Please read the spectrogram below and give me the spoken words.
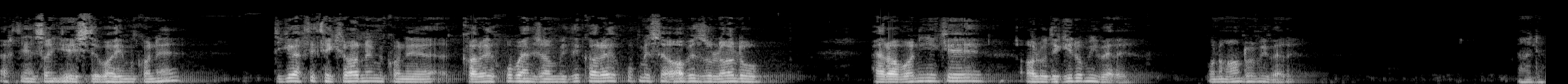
وقتی انسان یه اشتباهی می‌کنه دیگه وقتی تکرار نمی‌کنه کارهای خوب انجام میده کارهای خوب مثل آب زلال و پراوانیه که آلودگی رو می‌بره گناهان رو می‌بره. بله.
